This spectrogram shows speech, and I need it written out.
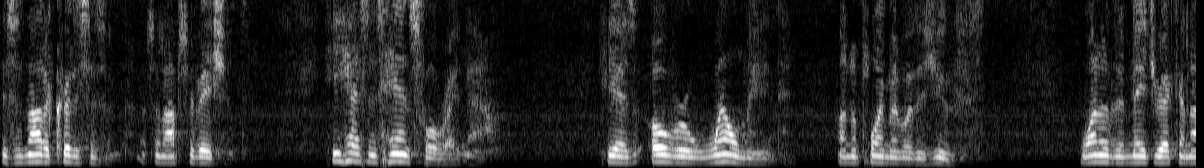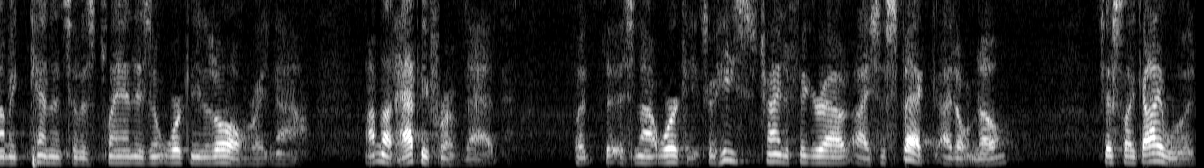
this is not a criticism, it's an observation. He has his hands full right now. He has overwhelming unemployment with his youth. One of the major economic tenets of his plan isn't working at all right now. I'm not happy for that, but it's not working. So he's trying to figure out, I suspect, I don't know, just like I would,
